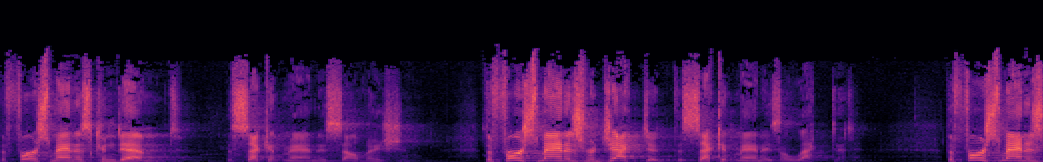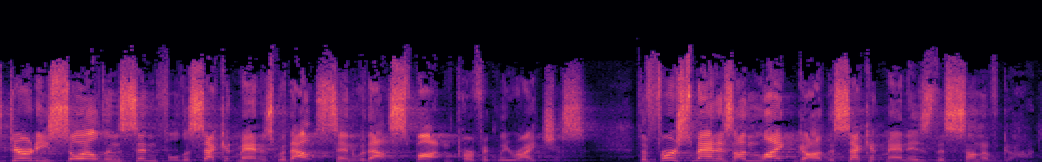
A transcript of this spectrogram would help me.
The first man is condemned, the second man is salvation. The first man is rejected, the second man is elected. The first man is dirty, soiled, and sinful. The second man is without sin, without spot, and perfectly righteous. The first man is unlike God. The second man is the Son of God.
